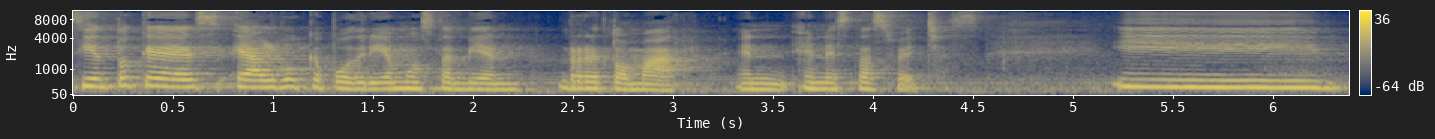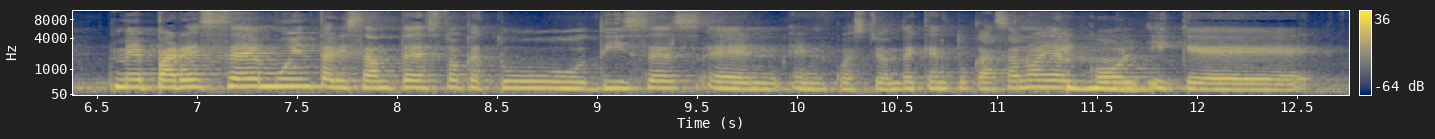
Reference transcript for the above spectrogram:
Siento que es algo que podríamos también retomar en, en estas fechas. Y me parece muy interesante esto que tú dices en, en cuestión de que en tu casa no hay alcohol y que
